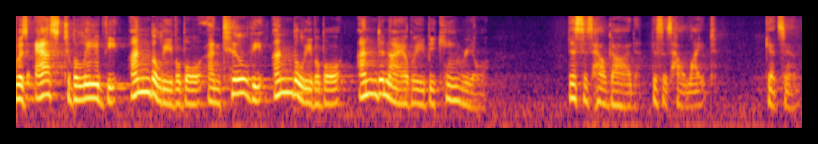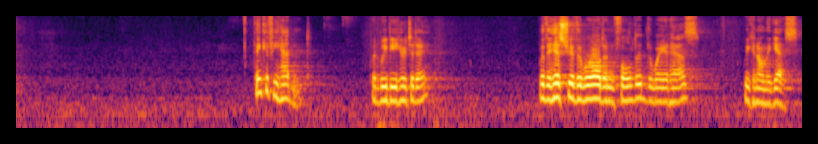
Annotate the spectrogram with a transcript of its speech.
was asked to believe the unbelievable until the unbelievable undeniably became real. This is how God, this is how light gets in. Think if he hadn't. Would we be here today? With the history of the world unfolded the way it has? We can only guess.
